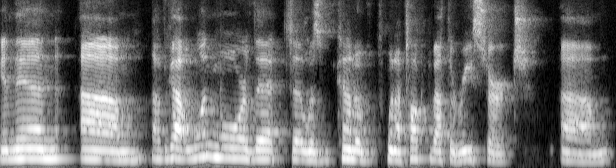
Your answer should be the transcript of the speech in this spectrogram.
And then um, I've got one more that uh, was kind of when I talked about the research. Um,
